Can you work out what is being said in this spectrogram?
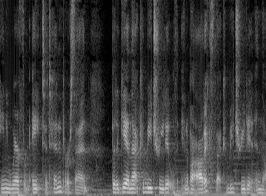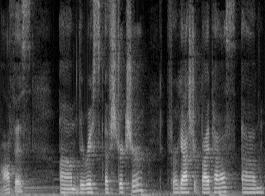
anywhere from 8 to 10%. But again, that can be treated with antibiotics, that can be treated in the office. Um, the risk of stricture for a gastric bypass, um,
